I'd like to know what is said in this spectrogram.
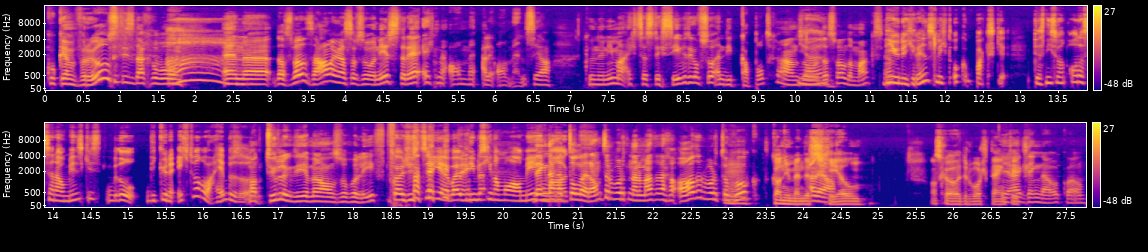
Koek en Verhulst is dat gewoon. Ah. En eh, dat is wel zalig als er zo een eerste rij echt met me allee, al mensen, ja. Ik nu niet, maar echt 60, 70 of zo. En die kapot gaan. Zo. Ja. Dat is wel de max. Ja. Die hun grens ligt ook een pakje. Het is niet zo van, oh, dat zijn oude mensjes. Ik bedoel, die kunnen echt wel wat hebben ze. Maar tuurlijk, die hebben al zo geleefd. ik wou juist zeggen, we Ik hebben die misschien allemaal al Ik denk dat je meegemaakt. toleranter wordt naarmate dat je ouder wordt, toch ook? Het kan u minder Allee, ja. schelen als je ouder wordt, denk Ja, ik. ik denk dat ook wel.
